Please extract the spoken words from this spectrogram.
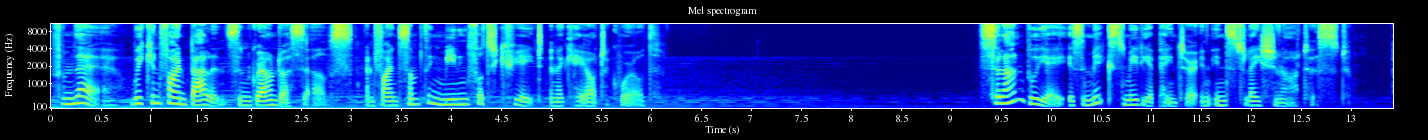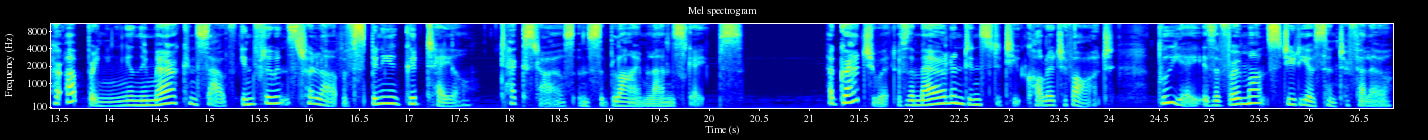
From there, we can find balance and ground ourselves and find something meaningful to create in a chaotic world. Celan Bouyer is a mixed media painter and installation artist. Her upbringing in the American South influenced her love of spinning a good tale, textiles, and sublime landscapes. A graduate of the Maryland Institute College of Art, Bouyer is a Vermont Studio Center Fellow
